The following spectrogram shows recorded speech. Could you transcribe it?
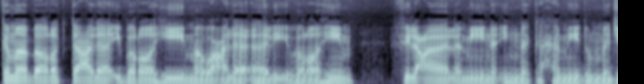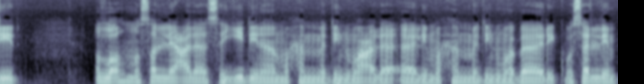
كما باركت على إبراهيم وعلى آل إبراهيم في العالمين إنك حميد مجيد. اللهم صل على سيدنا محمد وعلى آل محمد وبارك وسلم.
